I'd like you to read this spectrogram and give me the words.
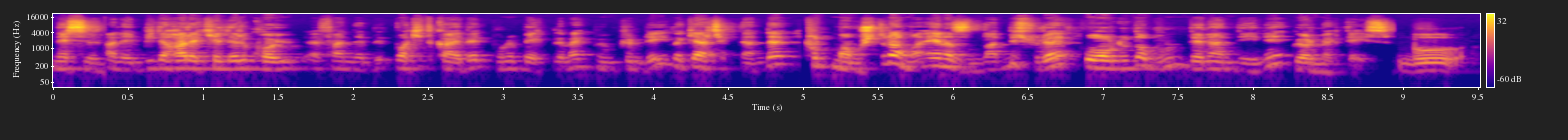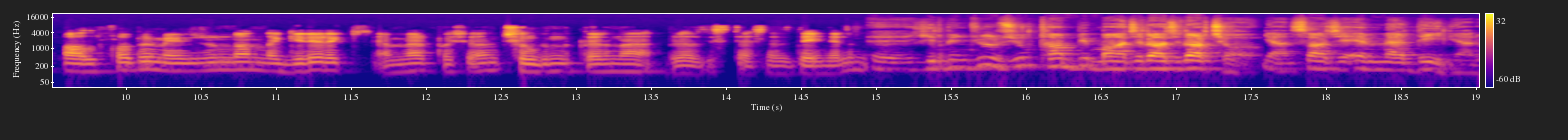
nesil. Hani bir de harekeleri koy, efendim bir vakit kaybet bunu beklemek mümkün değil ve gerçekten de tutmamıştır ama en azından bir süre orduda bunun denendiği görmekteyiz. Bu alfabe mevzundan da girerek Enver Paşa'nın çılgınlıklarına biraz isterseniz değinelim. E, 20. yüzyıl tam bir maceracılar çağı. Yani sadece Enver değil yani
